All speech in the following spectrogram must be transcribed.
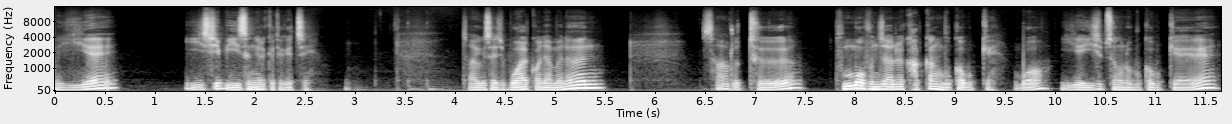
2의 22승 이렇게 되겠지. 자, 여기서 이제 뭐 할 거냐면은 4루트 분모 분자를 각각 묶어 볼게. 뭐 2의 20승으로 묶어 볼게.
